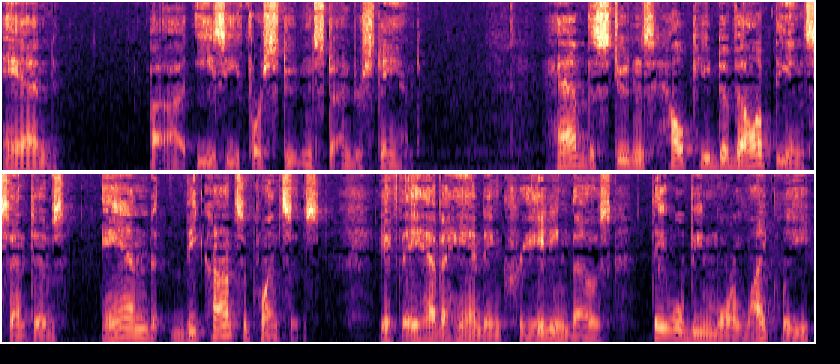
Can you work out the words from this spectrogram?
and uh, easy for students to understand. Have the students help you develop the incentives and the consequences. If they have a hand in creating those, they will be more likely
